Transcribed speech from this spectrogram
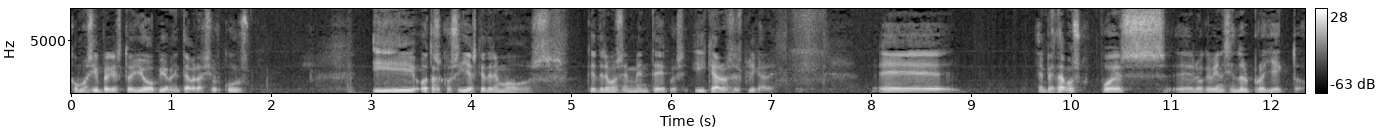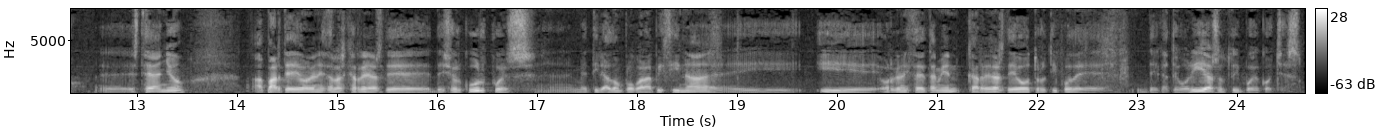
Como siempre que estoy yo, obviamente habrá short course. Y otras cosillas que tenemos, que tenemos en mente pues, y que ahora os explicaré. Eh, empezamos pues eh, lo que viene siendo el proyecto. este año, aparte de organizar las carreras de, short course, pues me he tirado un poco a la piscina y, y organizaré también carreras de otro tipo de, de categorías, otro tipo de coches.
